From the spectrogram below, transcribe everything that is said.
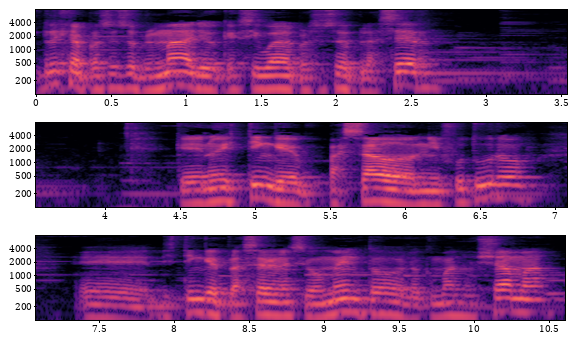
rige el proceso primario, que es igual al proceso de placer, que no distingue pasado ni futuro, eh, distingue el placer en ese momento, lo que más nos llama.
